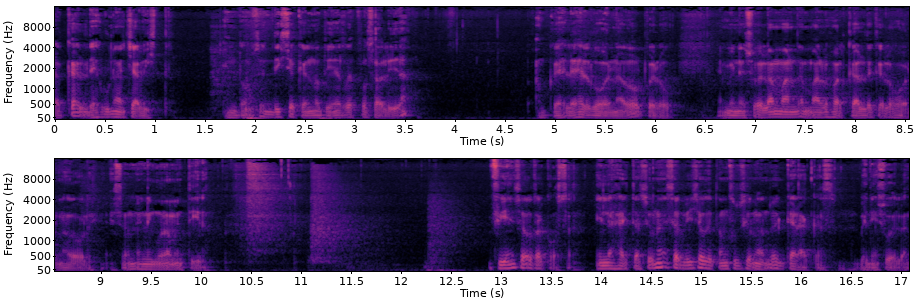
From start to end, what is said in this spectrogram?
alcalde es una chavista, entonces dice que él no tiene responsabilidad, aunque él es el gobernador, pero en Venezuela mandan más los alcaldes que los gobernadores, eso no es ninguna mentira. Fíjense otra cosa, en las estaciones de servicio que están funcionando en Caracas, Venezuela,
